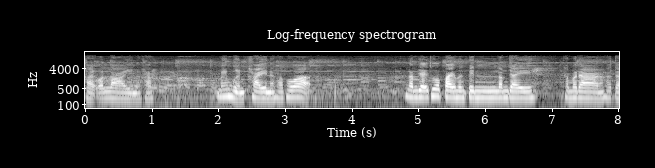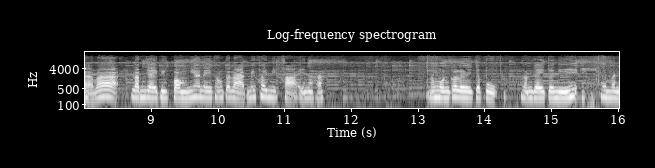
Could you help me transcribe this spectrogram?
ขายออนไลน์นะคะ ไม่เหมือนใครนะคะ เพราะว่าลำไยทั่วไปมันเป็นลำไยธรรมดานะคะ แต่ว่าลำไยปิงปองเนี่ยในท้องตลาดไม่ค่อยมีขายนะคะ น้องมนก็เลยจะปลูกลำไยตัวนี้ให้มัน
